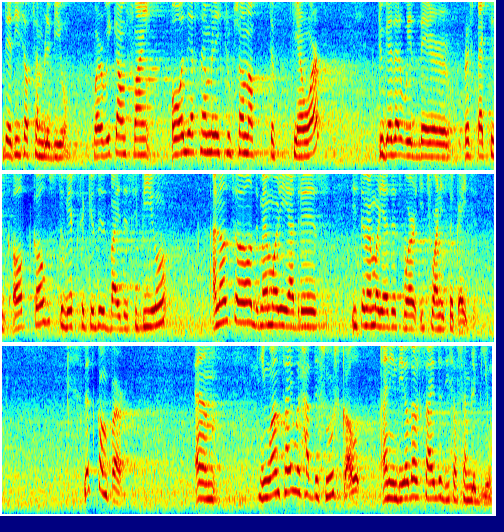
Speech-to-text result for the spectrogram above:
the disassembly view, where we can find all the assembly instructions of the firmware together with their respective opcodes to be executed by the CPU, and also the memory address is the memory address where each one is located. Let's compare. Um, in one side we have the source code, and in the other side the disassembly view.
